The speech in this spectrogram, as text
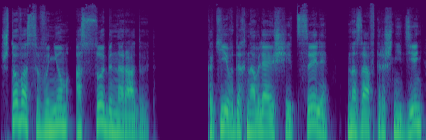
Что вас в нем особенно радует? Какие вдохновляющие цели на завтрашний день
